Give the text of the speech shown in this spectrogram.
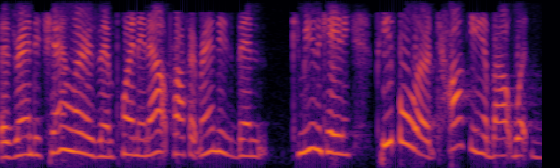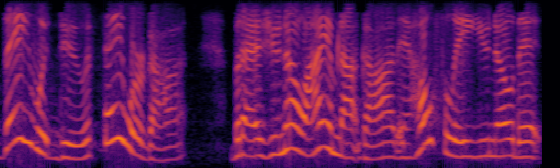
as Randy Chandler has been pointing out, Prophet Randy's been communicating. People are talking about what they would do if they were God. But as you know, I am not God, and hopefully you know that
